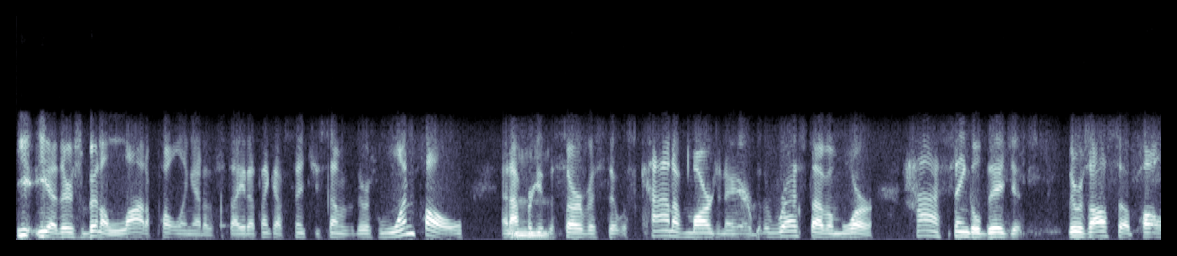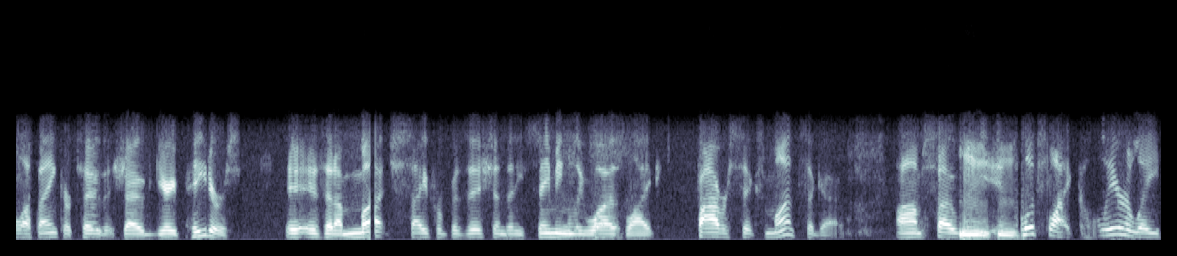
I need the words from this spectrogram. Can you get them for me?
Yeah, there's been a lot of polling out of the state. I think I've sent you some of it. There was one poll and I Mm. forget the service that was kind of margin of error, but the rest of them were high single digits. There was also a poll, I think, or two that showed Gary Peters is in a much safer position than he seemingly was like five or six months ago. Um, so Mhm. it looks like clearly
